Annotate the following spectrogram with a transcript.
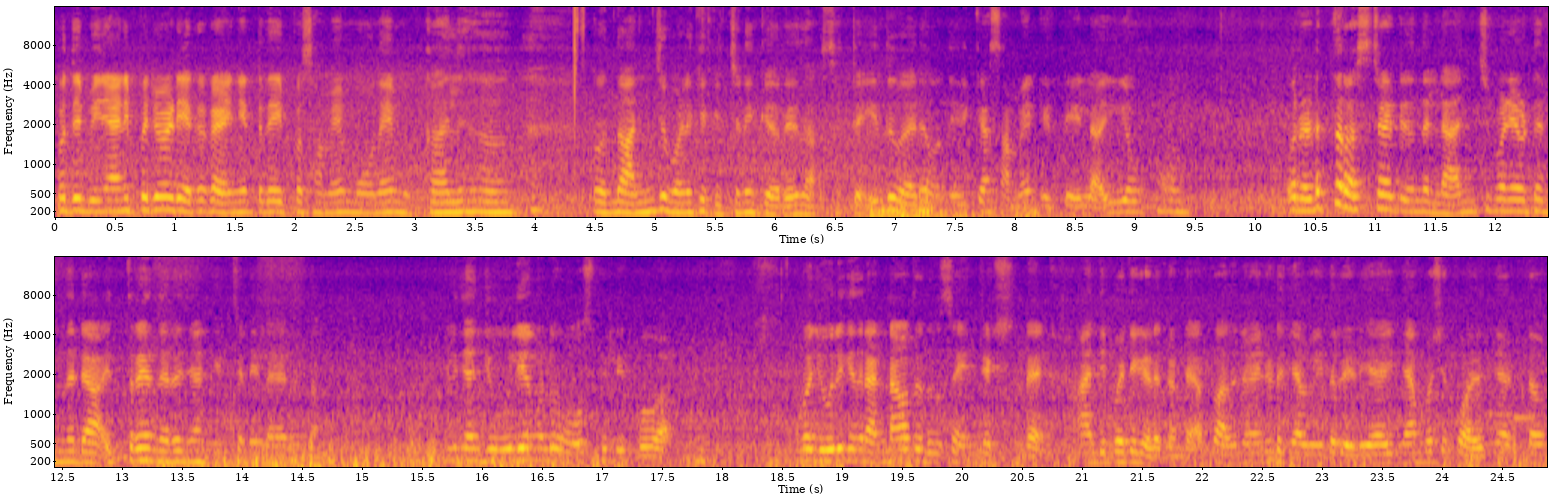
ഇപ്പോൾ ഇത് ബിരിയാണി പരിപാടിയൊക്കെ കഴിഞ്ഞിട്ട് ദേ ഇപ്പോൾ സമയം മൂന്നേ മുക്കാൽ. ഒന്ന് അഞ്ച് മണിക്ക് കിച്ചണിൽ കയറിയതാണ് സെറ്റ് ഇതുവരെ ഒന്നിരിക്കാൻ സമയം കിട്ടിയില്ല. അയ്യോ. ഒരിടത്ത് റെസ്റ്റായിട്ട് ഇരുന്നില്ല. അഞ്ച് മണി തൊട്ട് ഇന്ന് രാ- ഇത്രയും നേരം ഞാൻ കിച്ചണിലായിരുന്നു ഇനി ഞാൻ ജൂലിയും കൊണ്ട് ഹോസ്പിറ്റലിൽ പോവാം. അപ്പോൾ ജൂലിക്ക് ഇന്ന് രണ്ടാമത്തെ ദിവസം ഇഞ്ചക്ഷന്റെ ആന്റിബയോട്ടിക് എടുക്കണ്ടേ. അപ്പോൾ അതിന് വേണ്ടിയിട്ട് ഞാൻ വീട്ടിൽ റെഡിയായി ഞാൻ പക്ഷെ കുഴഞ്ഞിട്ടും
